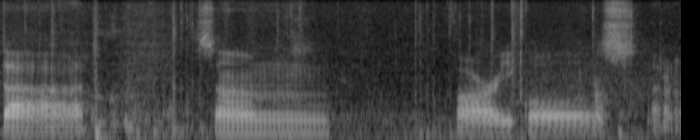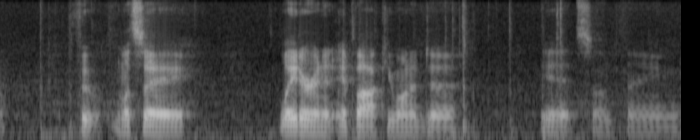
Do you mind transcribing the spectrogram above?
dot some var equals I don't know foo. And let's say later in an it block you wanted to it something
